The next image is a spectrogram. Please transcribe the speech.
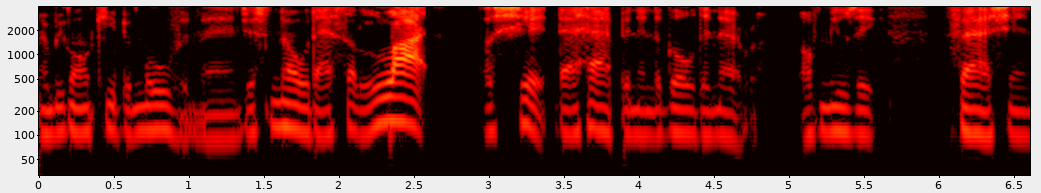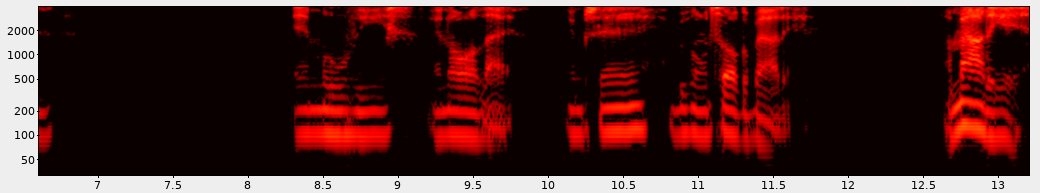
And we're gonna keep it moving, man. Just know that's a lot of shit that happened in the golden era of music, fashion, and movies and all that. You know what I'm saying? We're gonna talk about it. I'm out of here.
